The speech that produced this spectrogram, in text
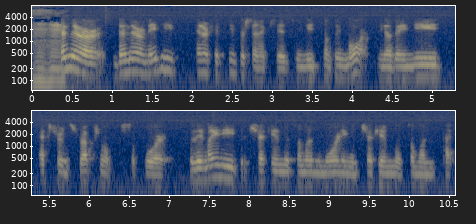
Mm-hmm. Then there are then there are maybe 10 or 15 percent of kids who need something more. You know, they need extra instructional support. So they might need to check in with someone in the morning and check in with someone at,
